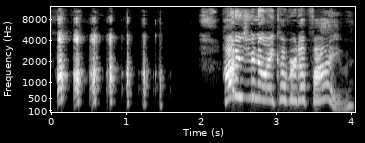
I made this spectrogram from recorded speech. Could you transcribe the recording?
how did you know I covered up five?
